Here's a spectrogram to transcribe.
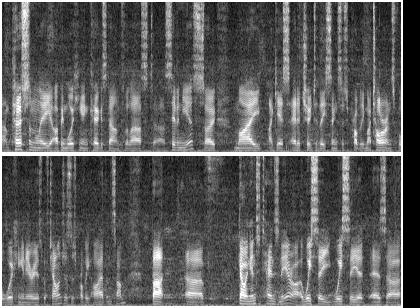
Um, personally, I've been working in Kyrgyzstan for the last uh, seven years, so my, I guess, attitude to these things is probably my tolerance for working in areas with challenges is probably higher than some. But uh, going into Tanzania, uh, we see we see it as uh,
